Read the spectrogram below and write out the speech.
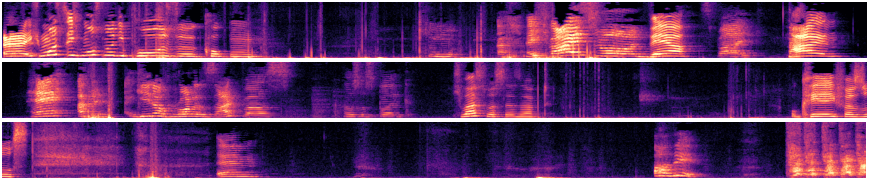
äh, ich muss, ich muss nur die Pose gucken. Du, Ach, ich weiß schon. Wer? Spike. Nein. Hä? Aber jeder Brother sagt was. Außer Spike. Ich weiß, was er sagt. Okay, ich versuch's. Ähm, Ah, nee. Ta, ta, ta, ta, ta.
